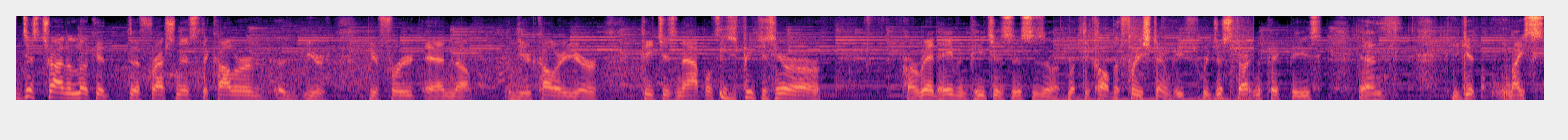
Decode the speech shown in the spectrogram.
just try to look at the freshness, the color of your, your fruit, and uh, your color of your peaches and apples. These peaches here are, are Red Haven peaches. This is a, what they call the Freestone peaches. We're just starting to pick these, and you get nice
